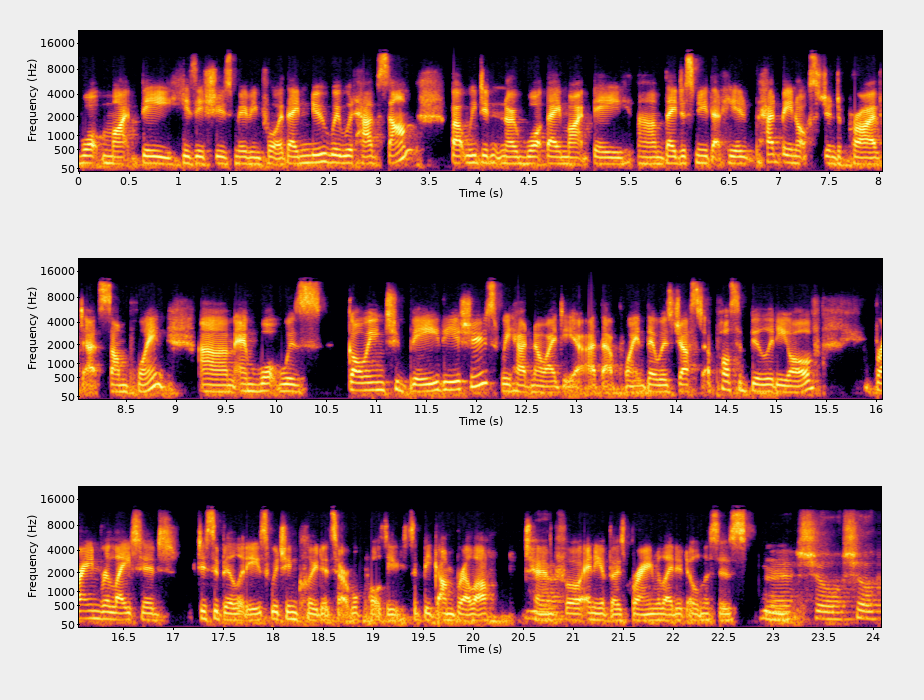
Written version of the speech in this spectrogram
what might be his issues moving forward. They knew we would have some but we didn't know what they might be. Um, they just knew that he had, had been oxygen deprived at some point, um, and what was going to be the issues, we had no idea at that point. There was just a possibility of brain related disabilities, which included cerebral palsy. It's a big umbrella term yeah. for any of those brain related illnesses. Yeah, mm. sure, sure.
